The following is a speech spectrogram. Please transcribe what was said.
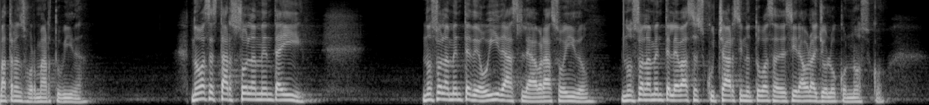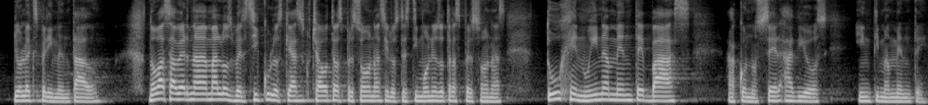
va a transformar tu vida. No vas a estar solamente ahí. No solamente de oídas le habrás oído. No solamente le vas a escuchar, sino tú vas a decir, ahora yo lo conozco. Yo lo he experimentado. No vas a ver nada más los versículos que has escuchado otras personas y los testimonios de otras personas. Tú genuinamente vas a conocer a Dios íntimamente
